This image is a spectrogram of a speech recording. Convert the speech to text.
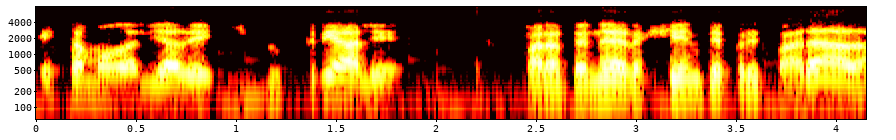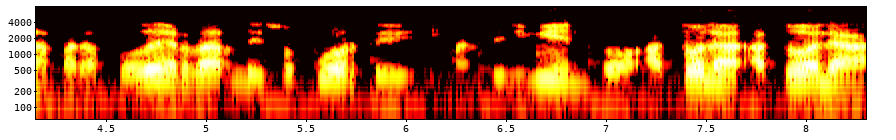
esta modalidad de industriales para tener gente preparada para poder darle soporte y mantenimiento a toda la, a toda la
